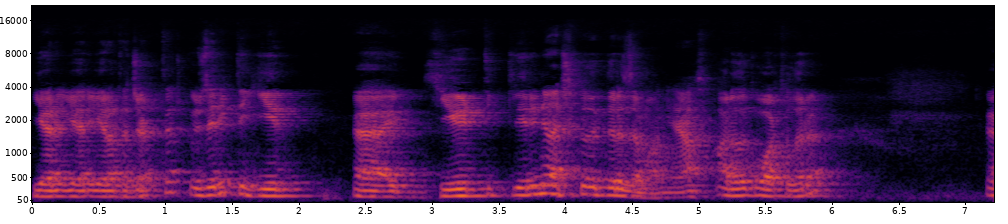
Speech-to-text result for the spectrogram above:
yar- yar- yaratacaktır. Özellikle gir, e, girdiklerini açıkladıkları zaman yani Aralık ortaları. E,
